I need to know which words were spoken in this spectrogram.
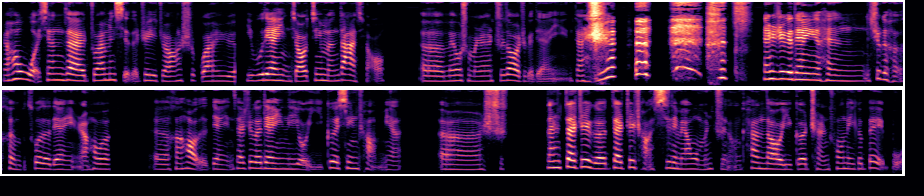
然后我现在专门写的这一章是关于一部电影叫《金门大桥》，呃，没有什么人知道这个电影，但是。但是这个电影很是个很很不错的电影，然后呃很好的电影，在这个电影里有一个性场面，呃是，但是在这个在这场戏里面，我们只能看到一个陈冲的一个背部，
